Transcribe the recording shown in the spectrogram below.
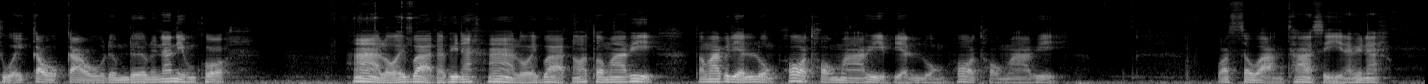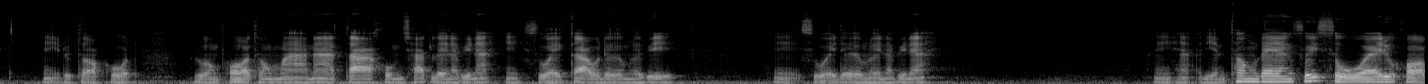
สวยๆ เก่าๆ เดิมๆเลยนะนี่ผมขอห้าร้อยบาทนะพี่นะห้าร้อยบาทเนาะต่อมาพี่ต่อมาไปเหรียญหลวงพ่อทองมาพี่เหรียญหลวงพ่อทองมาพี่ วัดสว่างท่าสีนะพี่นะนี่ดูต่อโคดหลวงพ่อทองมาหน้าตาคมชัดเลยนะพี่นะนี่สวยเก่าเดิมเลยพี่นี่สวยเดิมเลยนะพี่นะ นี่ฮะเหรียญทองแดงสวยๆดูขอบ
